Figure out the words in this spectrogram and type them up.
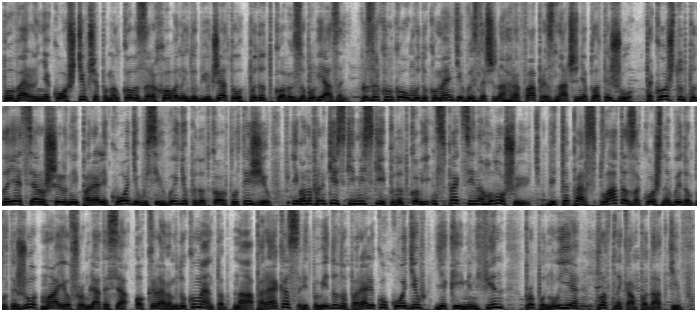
повернення коштів чи помилково зарахованих до бюджету податкових зобов'язань. В розрахунковому документі визначена графа призначення платежу. Також тут подається розширений перелік кодів усіх видів податкових платежів. В Івано-Франківській міській податковій інспекції наголошують, відтепер сплата за кожним видом платежу має оформлятися окремим документом на переказ відповідно до переліку кодів, який МінФін пропонує платникам податків.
